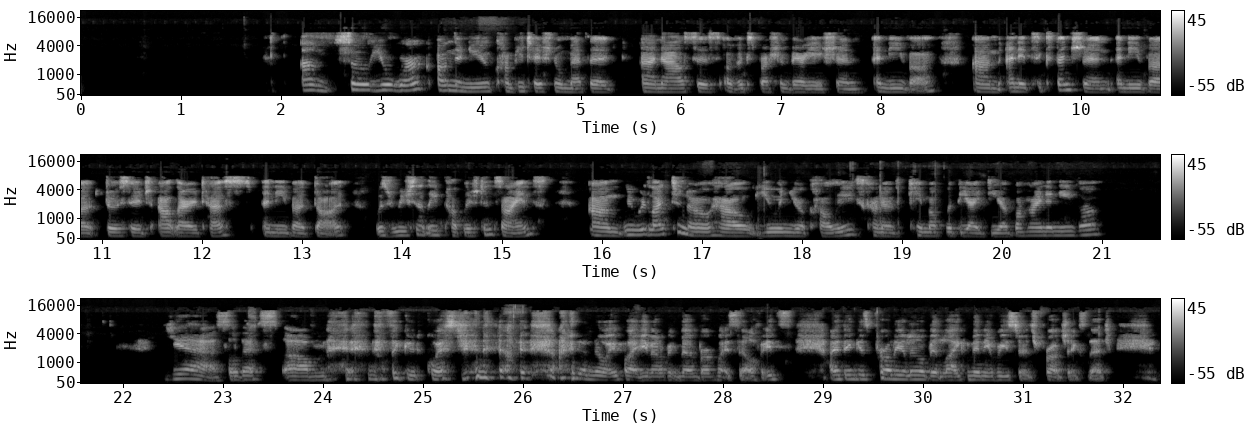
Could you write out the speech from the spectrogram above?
um, so your work on the new computational method analysis of expression variation, ANEVA, um, and its extension, ANEVA dosage outlier test, ANEVA dot, was recently published in Science. Um, we would like to know how you and your colleagues kind of came up with the idea behind ANEVA. Yeah, so that's um, that's a good question. I don't know if I even remember myself. It's I think it's probably a little bit like many research projects that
